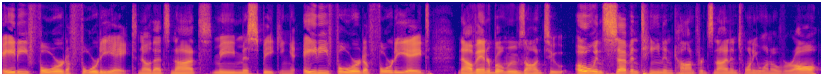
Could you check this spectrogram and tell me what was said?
84 to 48. No, that's not me misspeaking. 84 to 48. Now Vanderbilt moves on to 0 and 17 in conference, 9 and 21 overall.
